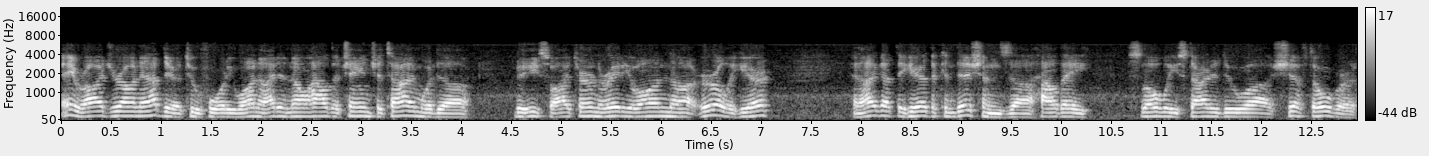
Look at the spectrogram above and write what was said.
Hey, Roger, on that there, 241. I didn't know how the change of time would uh, be, so I turned the radio on uh, early here, and I got to hear the conditions, uh, how they slowly started to uh, shift over.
